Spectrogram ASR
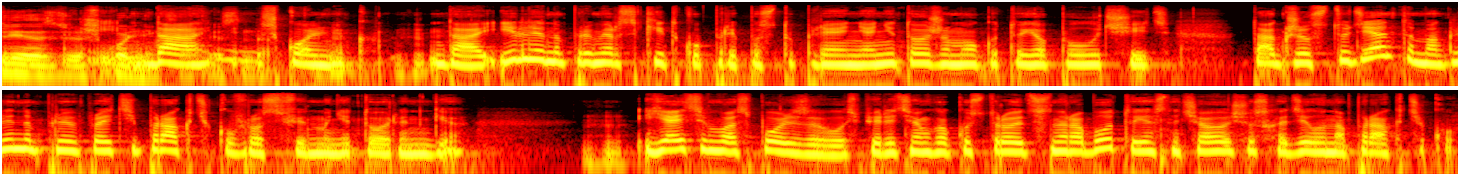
если школьник, да, да. школьник, угу. да, или, например, скидку при поступлении, они тоже могут ее получить. Также студенты могли, например, пройти практику в Росфинмониторинге. Я этим воспользовалась. Перед тем, как устроиться на работу, я сначала еще сходила на практику.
